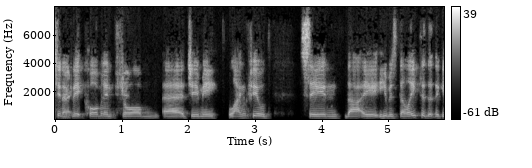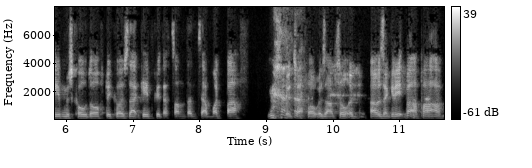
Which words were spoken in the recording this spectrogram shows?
seen right. a great comment from uh, Jamie Langfield saying that he, he was delighted that the game was called off because that game could have turned into a mud bath. which I thought was absolutely that was a great bit of patter.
